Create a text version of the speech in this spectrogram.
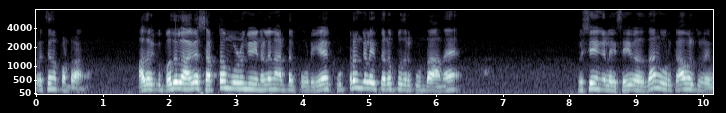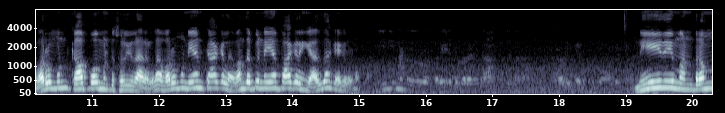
பிரச்சனை பண்ணுறாங்க அதற்கு பதிலாக சட்டம் ஒழுங்கை நிலைநாட்டக்கூடிய குற்றங்களை தடுப்பதற்குண்டான விஷயங்களை செய்வது தான் ஒரு காவல்துறை. வருமுன் காப்போம் என்று சொல்கிறார்கள்ல வருமுன் ஏன் காக்கல? வந்த பின்ன ஏன் பார்க்குறீங்க? அதுதான் கேட்குறோம் நம்ம. நீதிமன்றம்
